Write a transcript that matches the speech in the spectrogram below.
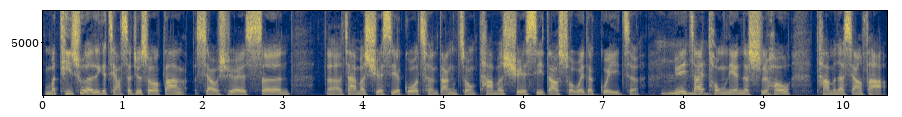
我们提出的一个假设就是说，当小学生呃在我们学习的过程当中，他们学习到所谓的规则，因为在童年的时候，他们的想法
